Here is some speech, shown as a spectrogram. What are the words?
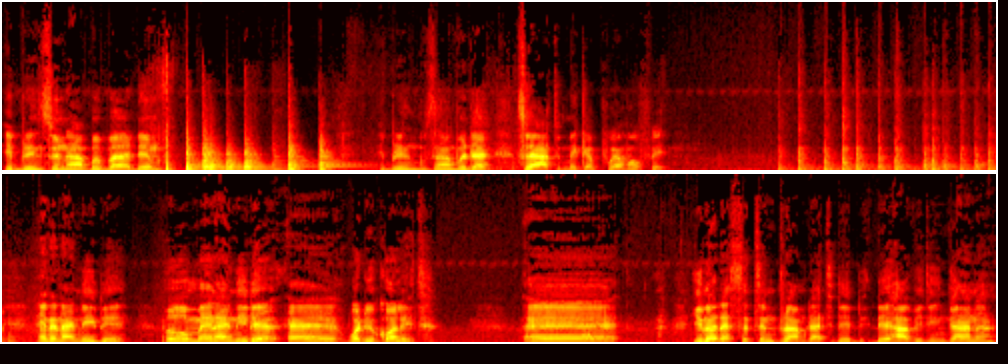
Ibrahim Suna Abuba them. Ibrahim Zambuda. So I had to make a poem of it. And then I need a, oh man, I need a,、uh, what do you call it? Uh, you know the certain drum that they, they have it in Ghana?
